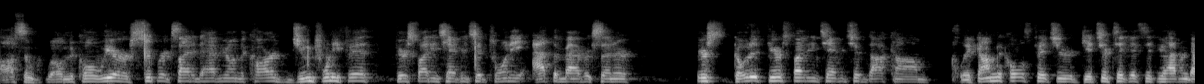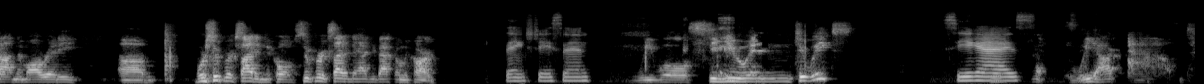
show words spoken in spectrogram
Awesome. Well, Nicole, we are super excited to have you on the card. June 25th, Fierce Fighting Championship 20 at the Maverik Center. Fierce, go to fiercefightingchampionship.com, click on Nicole's picture, get your tickets if you haven't gotten them already. Um, we're super excited, Nicole. Super excited to have you back on the card. Thanks, Jason. We will see you in two weeks. See you guys. We are out.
